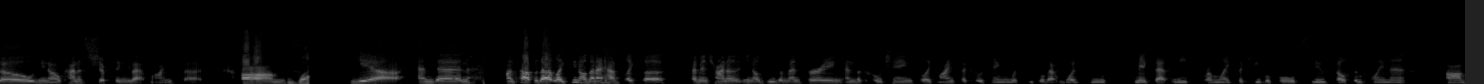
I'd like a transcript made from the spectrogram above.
So, you know, kind of shifting that mindset. Um, Wow. yeah. And then on top of that, like, you know, then I have like the I've been trying to, you know, do the mentoring and the coaching, so like mindset coaching with people that want to make that leap from like the cubicle to self-employment, um,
